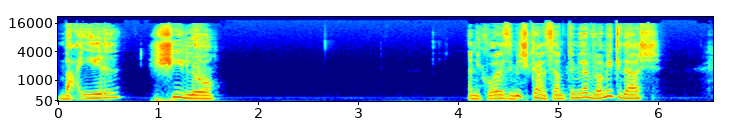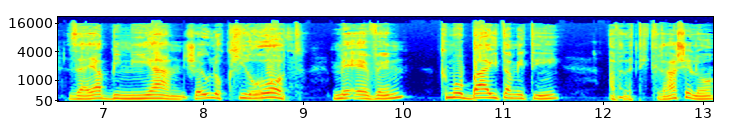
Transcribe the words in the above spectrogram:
בעיר שילה. אני קורא לזה משכן, שמתם לב? לא מקדש. זה היה בניין שהיו לו קירות מאבן, כמו בית אמיתי, אבל התקרה שלו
